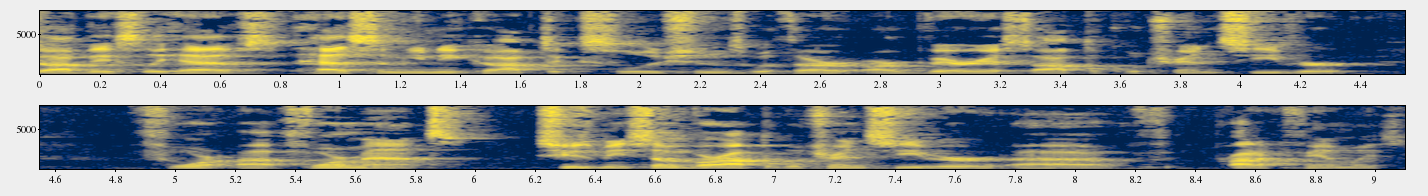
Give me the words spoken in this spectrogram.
obviously has has some unique optic solutions with our, our various optical transceiver for, uh, formats. Excuse me, some of our optical transceiver uh, product families.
